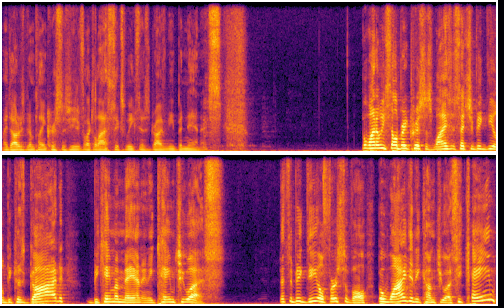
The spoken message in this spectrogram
My daughter's been playing Christmas music for like the last six weeks and it's driving me bananas. But why do we celebrate Christmas? Why is it such a big deal? Because God became a man and he came to us. That's a big deal, first of all. But why did he come to us? He came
